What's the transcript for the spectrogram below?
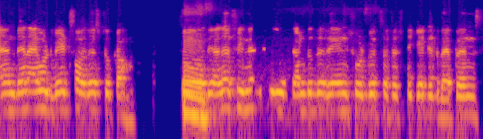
and then I would wait for others to come. So mm. the other seniors would come to the range, shoot with sophisticated weapons.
